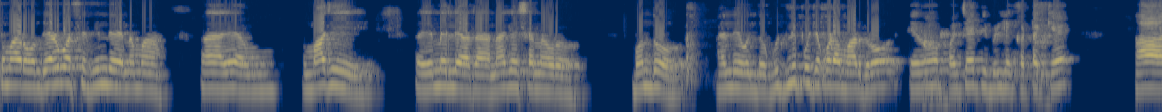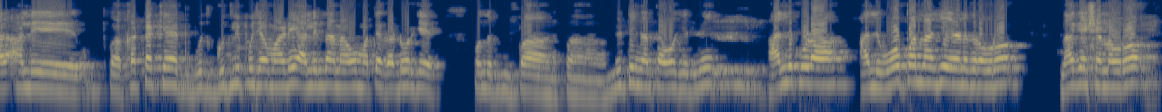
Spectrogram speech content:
ಸುಮಾರು ಒಂದ್ ಎರಡು ವರ್ಷದ ಹಿಂದೆ ನಮ್ಮ ಮಾಜಿ ಎಂ ಎಲ್ ಎ ಆದ ನಾಗೇಶನ್ ಅವರು ಬಂದು ಅಲ್ಲಿ ಒಂದು ಗುದ್ಲಿ ಪೂಜೆ ಕೂಡ ಮಾಡಿದ್ರು. ಏನು ಪಂಚಾಯತಿ ಬಿಲ್ಡಿಂಗ್ ಕಟ್ಟಕ್ಕೆ. ಆ, ಅಲ್ಲಿ ಕಟ್ಟಕ್ಕೆ ಗುದ್- ಗುದ್ಲಿ ಪೂಜೆ ಮಾಡಿ ಅಲ್ಲಿಂದ ನಾವು ಮತ್ತೆ ಗಡ್ಡೂರ್ಗೆ ಒಂದು ಮೀಟಿಂಗ್ ಅಂತ ಹೋಗಿದ್ವಿ. ಅಲ್ಲಿ ಕೂಡ ಅಲ್ಲಿ ಓಪನ್ ಆಗಿ ಹೇಳಿದ್ರು ಅವರು, ನಾಗೇಶನ್ ಅವರು.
